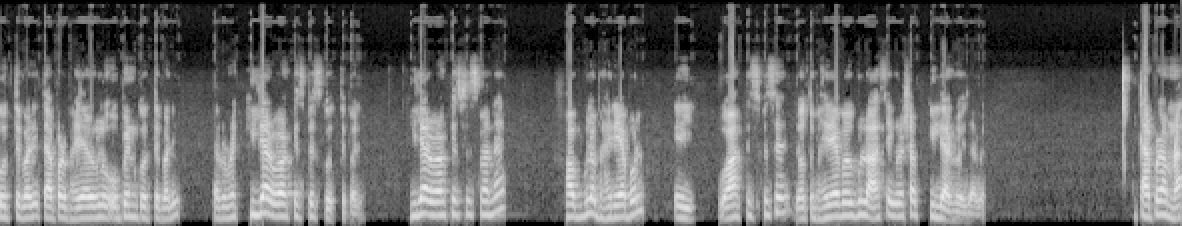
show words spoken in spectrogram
করতে পারি, তারপর ভ্যারিয়েবলগুলো ওপেন করতে পারি, তারপর আমরা ক্লিয়ার ওয়ার্ক স্পেস করতে পারি। ক্লিয়ার ওয়ার্ক স্পেস মানে সবগুলো ভ্যারিয়েবল এই ওয়ার্ক স্পেসে যত ভ্যারিয়েবলগুলো আছে, এগুলো সব ক্লিয়ার হয়ে যাবে। তারপর আমরা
